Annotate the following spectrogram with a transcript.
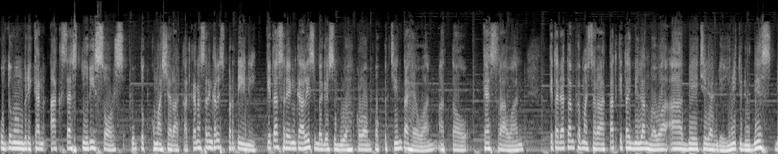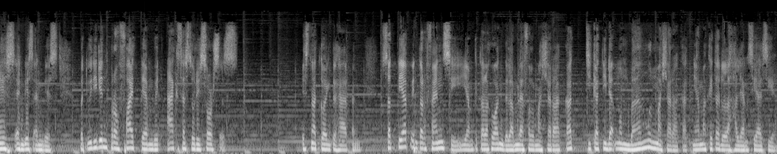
untuk memberikan akses to resource untuk ke masyarakat. Karena sering kali seperti ini, kita sering kali sebagai sebuah kelompok pecinta hewan atau kesrawan, kita datang ke masyarakat, kita bilang bahwa A, B, C, dan D, you need to do this, this, and this, and this. But we didn't provide them with access to resources. It's not going to happen. Setiap intervensi yang kita lakukan dalam level masyarakat, jika tidak membangun masyarakatnya, maka itu adalah hal yang sia-sia.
